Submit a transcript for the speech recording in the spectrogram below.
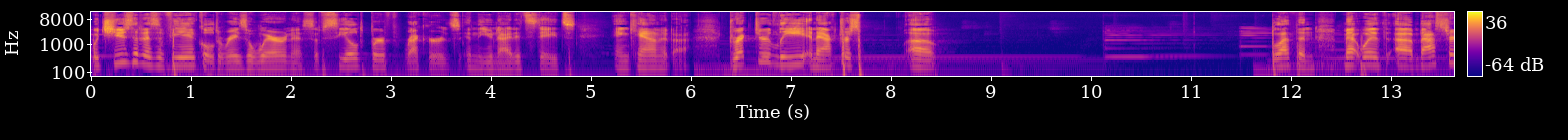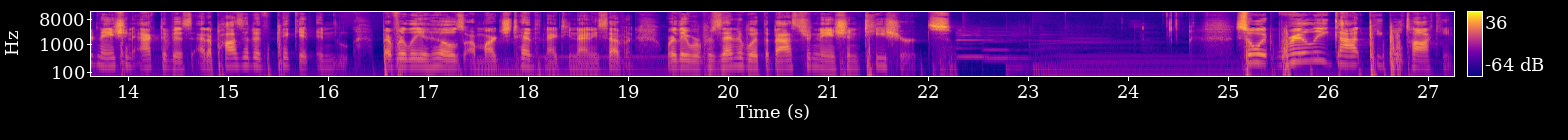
which used it as a vehicle to raise awareness of sealed birth records in the United States and Canada. Director Leigh and actress uh, Blethyn met with uh, Bastard Nation activists at a positive picket in Beverly Hills on March 10, 1997, where they were presented with the Bastard Nation t shirts. So it really got people talking.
